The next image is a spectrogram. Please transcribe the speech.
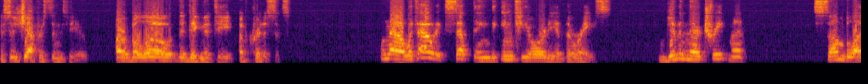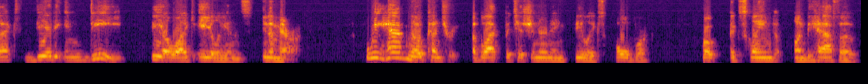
this is Jefferson's view, are below the dignity of criticism. Well, now, without accepting the inferiority of the race, given their treatment, some blacks did indeed feel like aliens in America. We have no country, a black petitioner named Felix Holbrook exclaimed on behalf of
